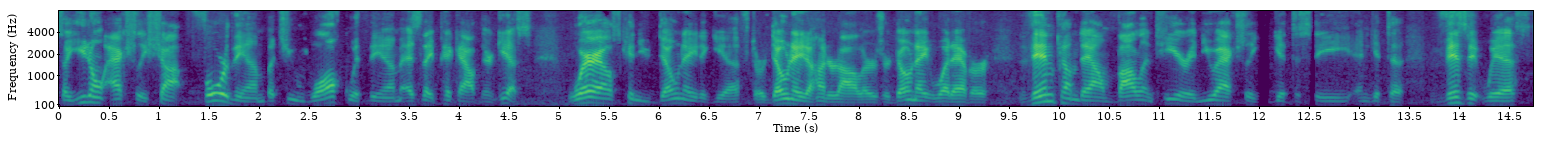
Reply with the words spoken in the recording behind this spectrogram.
So you don't actually shop for them, but you walk with them as they pick out their gifts. Where else can you donate a gift or donate a hundred dollars or donate whatever? Then come down, volunteer, and you actually get to see and get to visit with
